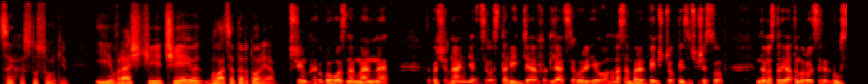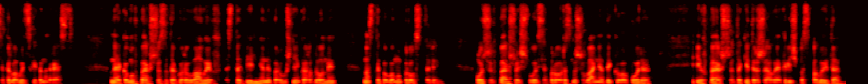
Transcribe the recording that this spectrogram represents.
цих стосунків? І, врешті, чиєю була ця територія? Чим було знаменне починання цього століття для цього регіону? Насамперед, тим, що в 1699 році відбувся Кривовицький конгрес на якому вперше задекорували стабільні непорушні кордони на степовому просторі. Отже, вперше йшлося про розмежування дикого поля, і вперше такі держави, як Річ Посполита,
